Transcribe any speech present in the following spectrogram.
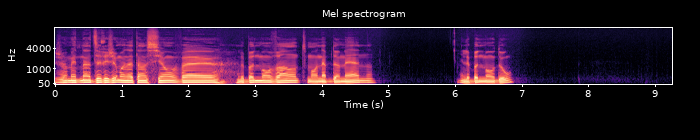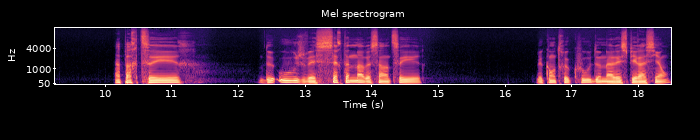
Je vais maintenant diriger mon attention vers le bas de mon ventre, mon abdomen et le bas de mon dos. À partir de où je vais certainement ressentir le contre-coup de ma respiration.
